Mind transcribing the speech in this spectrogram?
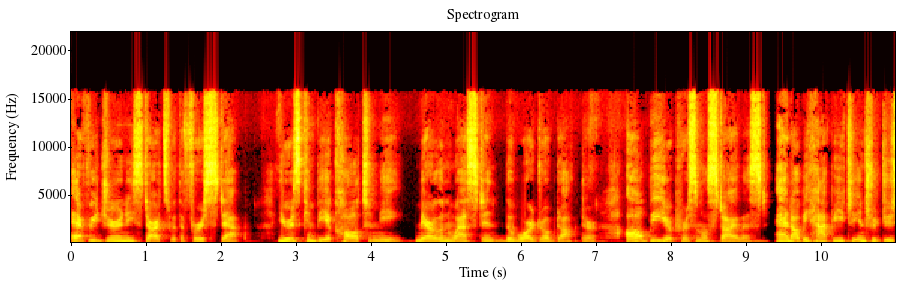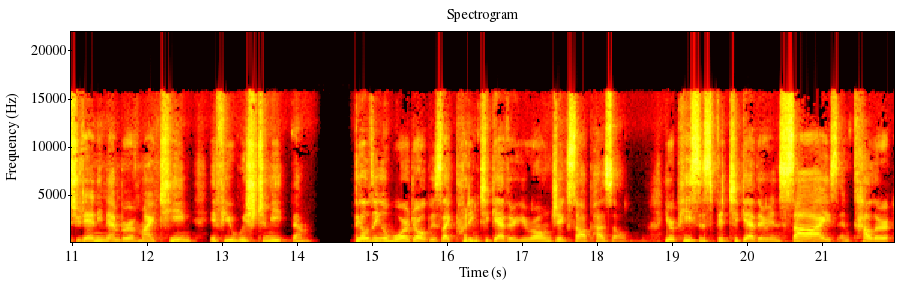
Every journey starts with the first step. Yours can be a call to me, Marilyn Weston, the wardrobe doctor. I'll be your personal stylist, and I'll be happy to introduce you to any member of my team if you wish to meet them. Building a wardrobe is like putting together your own jigsaw puzzle. Your pieces fit together in size and color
